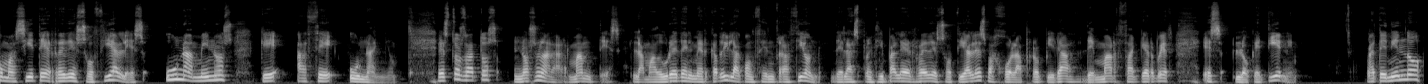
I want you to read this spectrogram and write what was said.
3,7 redes sociales, una menos que hace un año. Estos datos no son alarmantes. La madurez del mercado y la concentración de las principales redes sociales bajo la propiedad de Mark Zuckerberg es lo que tiene. Atendiendo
